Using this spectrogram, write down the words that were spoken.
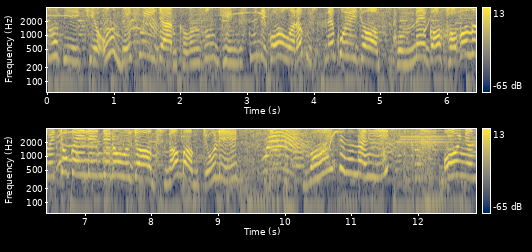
Tabii ki onu dökmeyeceğim. Kavanozun kendisini dekor olarak üstüne koyacağım. Bu mega havalı ve çok eğlenceli olacak. Şuna bak Julie. Vay canına Nick. Aynen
